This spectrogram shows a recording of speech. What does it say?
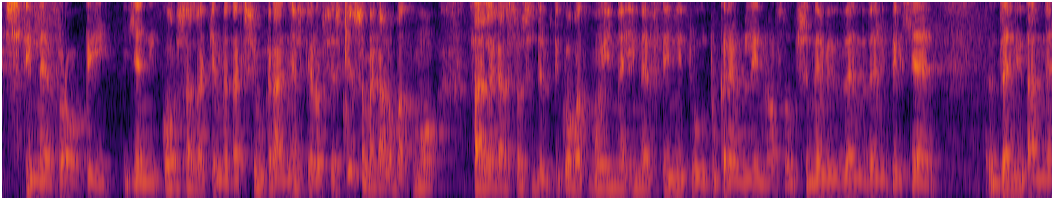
στην Ευρώπη γενικώ, αλλά και μεταξύ Ουκρανίας και Ρωσίας. Και σε μεγάλο βαθμό, θα έλεγα στο συντριπτικό βαθμό, είναι, είναι ευθύνη του, του Κρεμλίνου αυτό που συνέβη. Δεν, δεν υπήρχε δεν ήταν ε,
